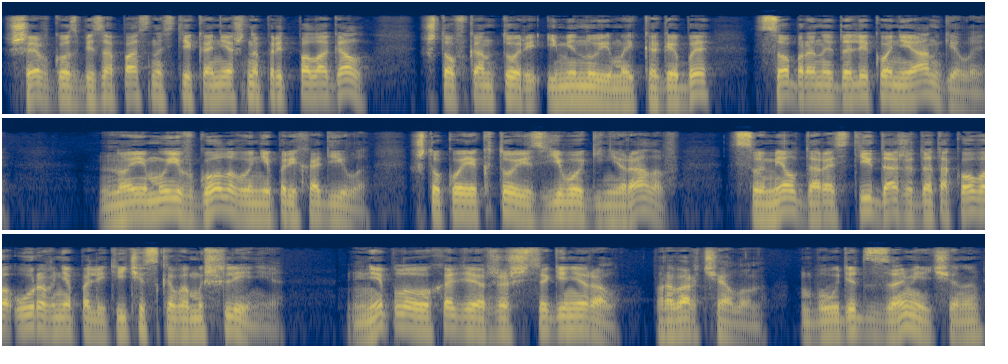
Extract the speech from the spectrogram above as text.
Шеф госбезопасности, конечно, предполагал, что в конторе, именуемой КГБ, собраны далеко не ангелы, но ему и в голову не приходило, что кое-кто из его генералов – сумел дорасти даже до такого уровня политического мышления. Неплохо держишься, генерал, проворчал он. Будет замечено.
